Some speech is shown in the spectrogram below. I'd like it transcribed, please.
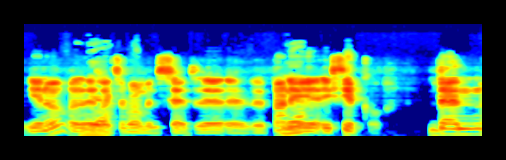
You know, uh, Yeah. like the Romans said, uh, uh, pane e circo. Then,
